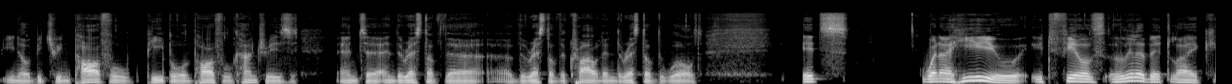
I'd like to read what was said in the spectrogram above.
you know, between powerful people and powerful countries and uh, and the rest of the the rest of the crowd and the rest of the world. It's when I hear you, it feels a little bit like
